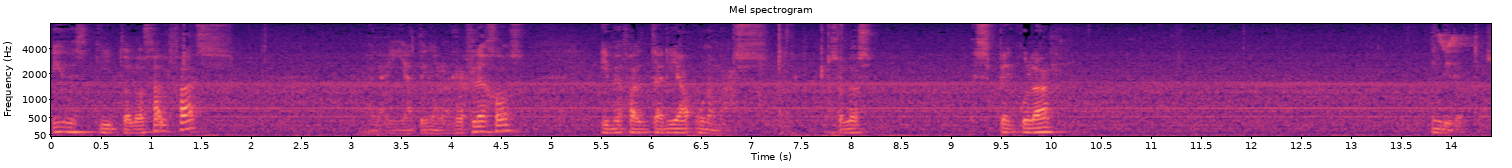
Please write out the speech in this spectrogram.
y desquito los alfas. Ahí ya tengo los reflejos. Y me faltaría uno más son los especular indirectos.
